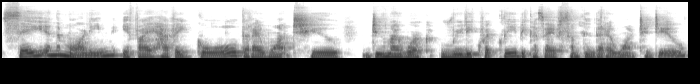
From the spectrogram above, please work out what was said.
say in the morning, if I have a goal that I want to do my work really quickly because I have something that I want to do,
